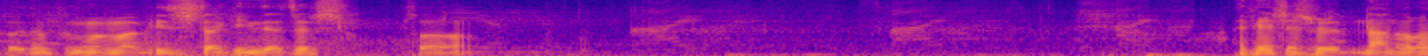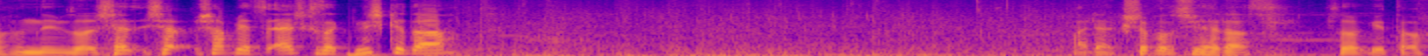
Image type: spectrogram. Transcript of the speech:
Gut, dann gucken wir mal, wie sich da gegenseitig. So. Vielleicht hätte ich eine andere Waffe nehmen sollen. Ich, ich habe ich hab jetzt ehrlich gesagt nicht gedacht. Alter, stimmt was hier das. So, geht doch.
